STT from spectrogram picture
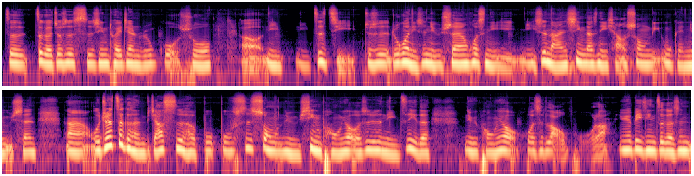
这这个就是私心推荐。如果说呃，你你自己就是，如果你是女生，或是你你是男性，但是你想要送礼物给女生，那我觉得这个可能比较适合，不不是送女性朋友，而是你自己的女朋友或是老婆啦。因为毕竟这个是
